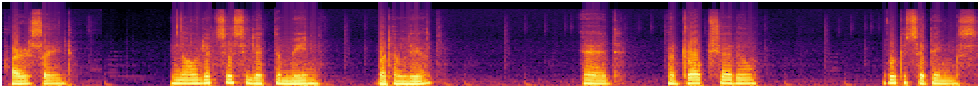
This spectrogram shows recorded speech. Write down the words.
higher side. Now let's just select the main button layer add a drop shadow go to settings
